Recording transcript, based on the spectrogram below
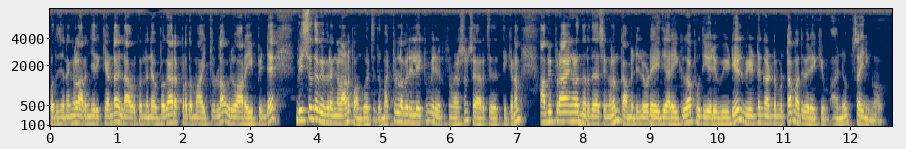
പൊതുജനങ്ങൾ അറിഞ്ഞിരിക്കേണ്ട എല്ലാവർക്കും തന്നെ ഉപകാരപ്രദമായിട്ടുള്ള ഒരു അറിയിപ്പിന്റെ വിശദ വിവരങ്ങളാണ് പങ്കുവച്ചത്. മറ്റുള്ളവരിലേക്കും ഈ ഇൻഫർമേഷൻ ഷെയർ ചെയ്തെത്തിക്കണം. അഭിപ്രായങ്ങളും നിർദ്ദേശങ്ങളും കമന്റിലൂടെ എഴുതി അറിയിക്കുക. പുതിയൊരു വീഡിയോയിൽ വീണ്ടും കണ്ടുമുട്ടാം. അതുവരേക്കും അനൂപ് സൈനിങ് ഓഫ്.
